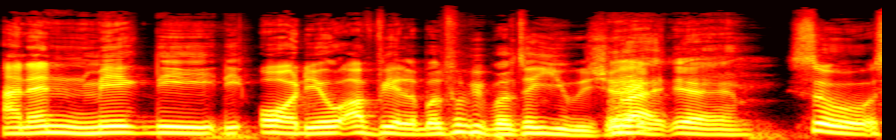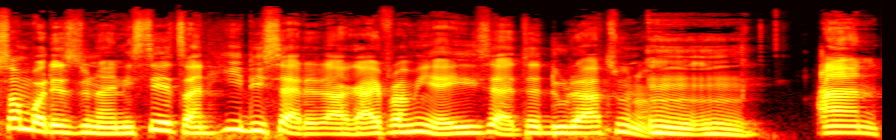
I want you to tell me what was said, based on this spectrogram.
and then make the the audio available for people to use, right? right yeah So somebody's doing it in the states, and he decided a guy from here he decided to do that too. Now. Mm-hmm. And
